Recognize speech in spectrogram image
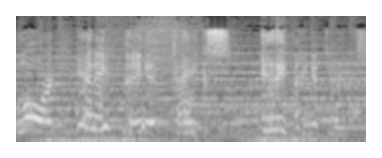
Lord, anything it takes. Anything it takes.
